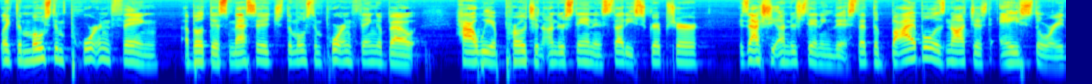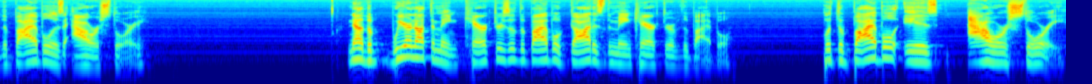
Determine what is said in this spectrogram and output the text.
like the most important thing about this message, the most important thing about how we approach and understand and study Scripture is actually understanding this that the Bible is not just a story, the Bible is our story. Now, the, we are not the main characters of the Bible, God is the main character of the Bible. But the Bible is our story.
